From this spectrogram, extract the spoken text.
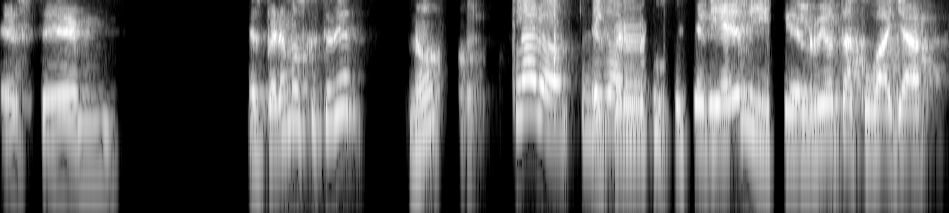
Este, esperemos que esté bien, ¿no? Claro, digo, Esperemos que esté bien y que el río Tacubaya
